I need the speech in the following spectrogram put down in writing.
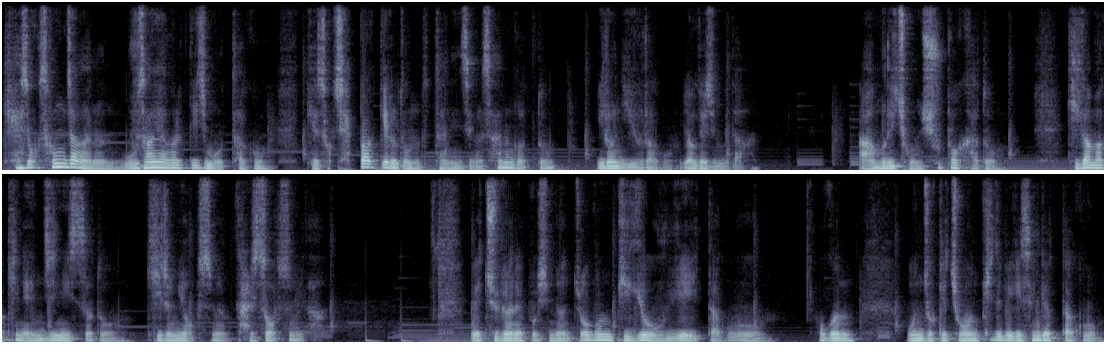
계속 성장하는 우상향을 띠지 못하고 계속 쳇바퀴를 도는 듯한 인생을 사는 것도 이런 이유라고 여겨집니다. 아무리 좋은 슈퍼카도 기가 막힌 엔진이 있어도 기름이 없으면 갈 수 없습니다. 왜 주변에 보시면 조금 비교 우위에 있다고 혹은 운 좋게 좋은 피드백이 생겼다고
